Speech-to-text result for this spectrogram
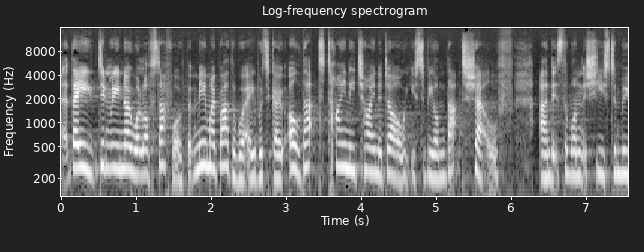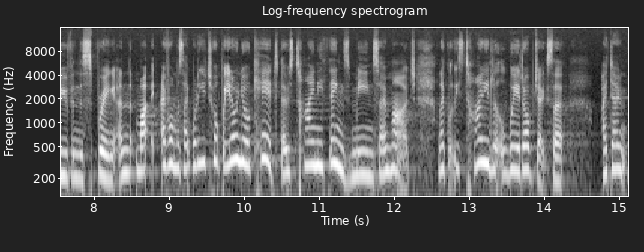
uh, They didn't really know what of stuff was, but me and my brother were able to go, oh, that tiny china doll used to be on that shelf, and it's the one that she used to move in the spring. And my, everyone was like, what are you talking? But you know, when you're a kid, those tiny things mean so much. And I've got these tiny little weird objects that I don't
